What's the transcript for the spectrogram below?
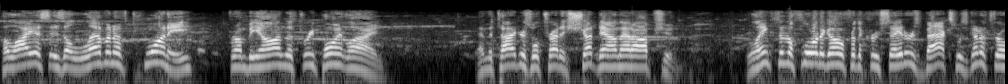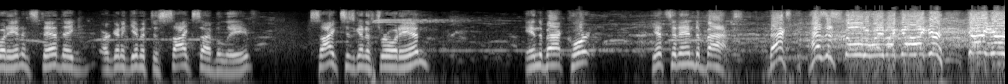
Helias is 11 of 20 from beyond the three point line. And the Tigers will try to shut down that option. Length of the floor to go for the Crusaders. Bax was going to throw it in. Instead, they are going to give it to Sykes, I believe. Sykes is going to throw it in. In the backcourt. Gets it into Bax. Bax has it stolen away by Geiger. Geiger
